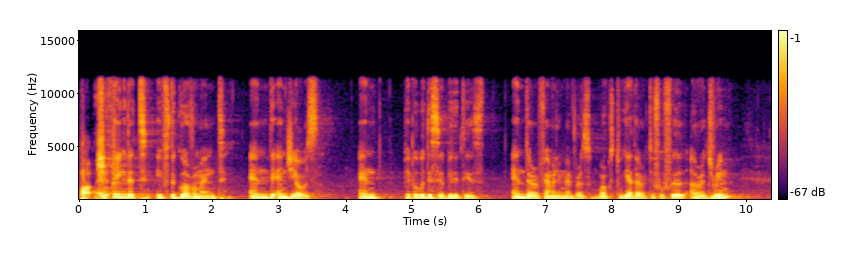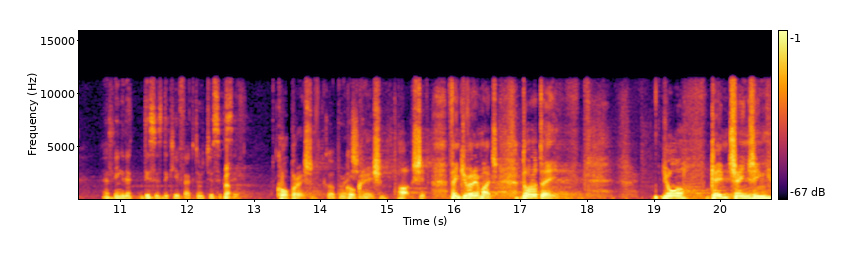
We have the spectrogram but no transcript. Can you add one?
partnership. I think that if the government and the NGOs and people with disabilities and their family members work together to fulfill our dream, I think that this is the key factor to succeed. Cooperation, Cooperation. co-creation, partnership. Thank you very much. Dorothee, your game-changing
